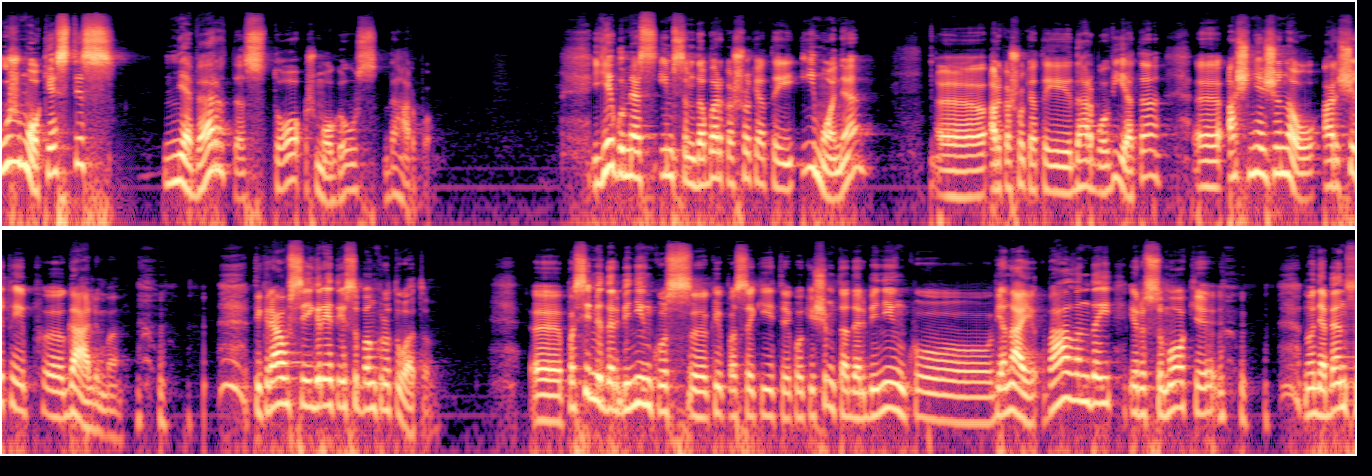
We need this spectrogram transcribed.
užmokestis nevertas to žmogaus darbo. Jeigu mes imsim dabar kažkokią tai įmonę, e, ar kažkokią tai darbo vietą, e, aš nežinau, ar šitaip e, galima. Tikriausiai greitai subankrutuotų. Pasimi darbininkus, kaip pasakyti, kokį šimtą darbininkų vienai valandai ir sumoki, nu nebent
